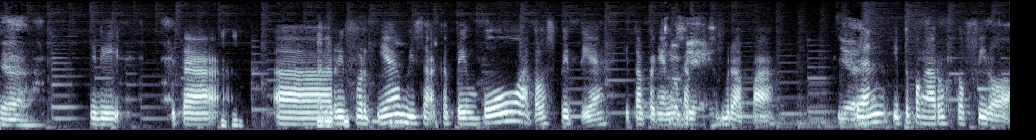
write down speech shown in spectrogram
Ya. jadi kita uh, revertnya bisa ke tempo atau speed ya kita pengen set seberapa Ya. dan itu pengaruh ke feel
